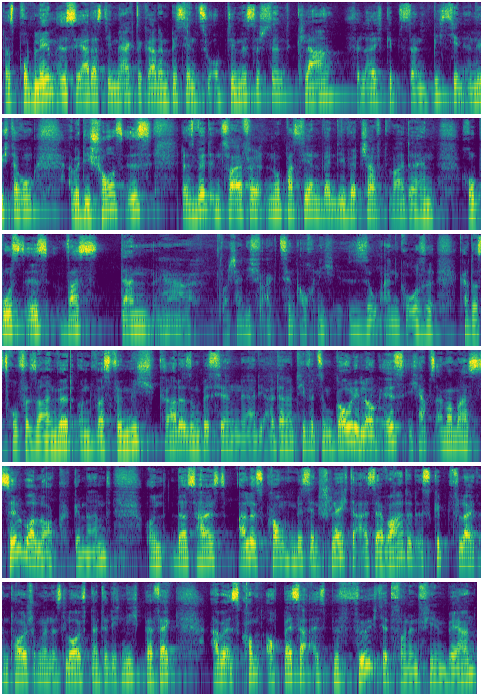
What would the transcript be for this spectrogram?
Das Problem ist ja, dass die Märkte gerade ein bisschen zu optimistisch sind. Klar, vielleicht gibt es da ein bisschen Ernüchterung, aber die Chance ist, das wird im Zweifel nur passieren, wenn die Wirtschaft weiterhin robust ist, was dann ja wahrscheinlich für Aktien auch nicht so eine große Katastrophe sein wird. Und was für mich gerade so ein bisschen ja, die Alternative zum Goldilocks ist, ich habe es einfach mal Silverlock genannt. Und das heißt, alles kommt ein bisschen schlechter als erwartet. Es gibt vielleicht Enttäuschungen, es läuft natürlich nicht perfekt, aber es kommt auch besser als befürchtet von den vielen Bären.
